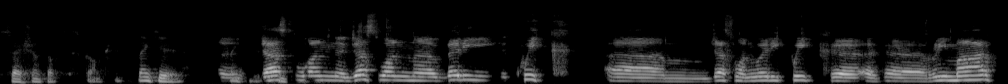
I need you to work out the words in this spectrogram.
sessions of this conference. Thank you. Uh, just one, just one uh, very quick, um, just one very quick uh, uh, remark.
